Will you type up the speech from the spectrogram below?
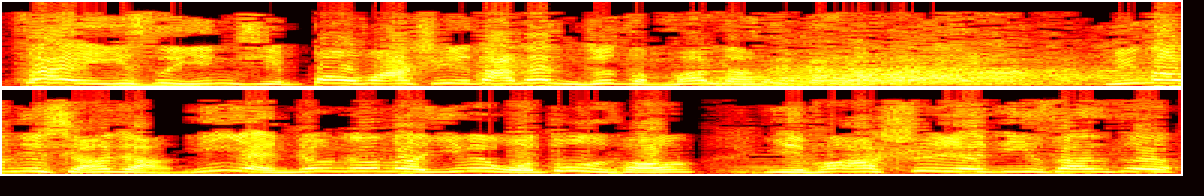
再一次引起爆发世界大战，你说怎么办呢？领导，你就想想，你眼睁睁的因为我肚子疼引发世界第三次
